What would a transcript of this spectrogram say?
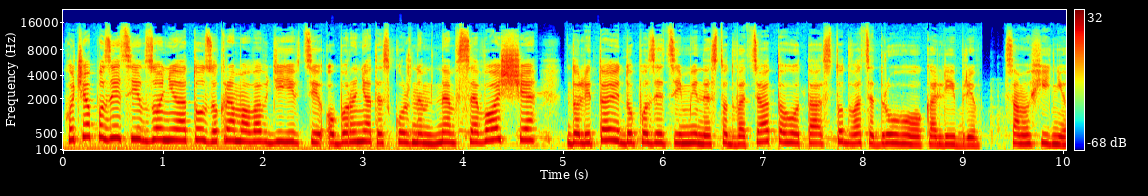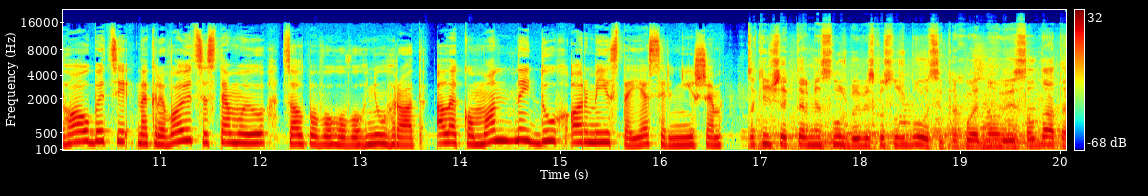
Хоча позиції в зоні АТО, зокрема в Авдіївці, обороняти з кожним днем все важче, долітають до позицій міни 120-го та 122-го калібрів. Самохідні гаубиці накривають системою залпового вогню град, але командний дух армії стає сильнішим. Закінчується термін служби військовослужбовці, приходять нові солдати,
